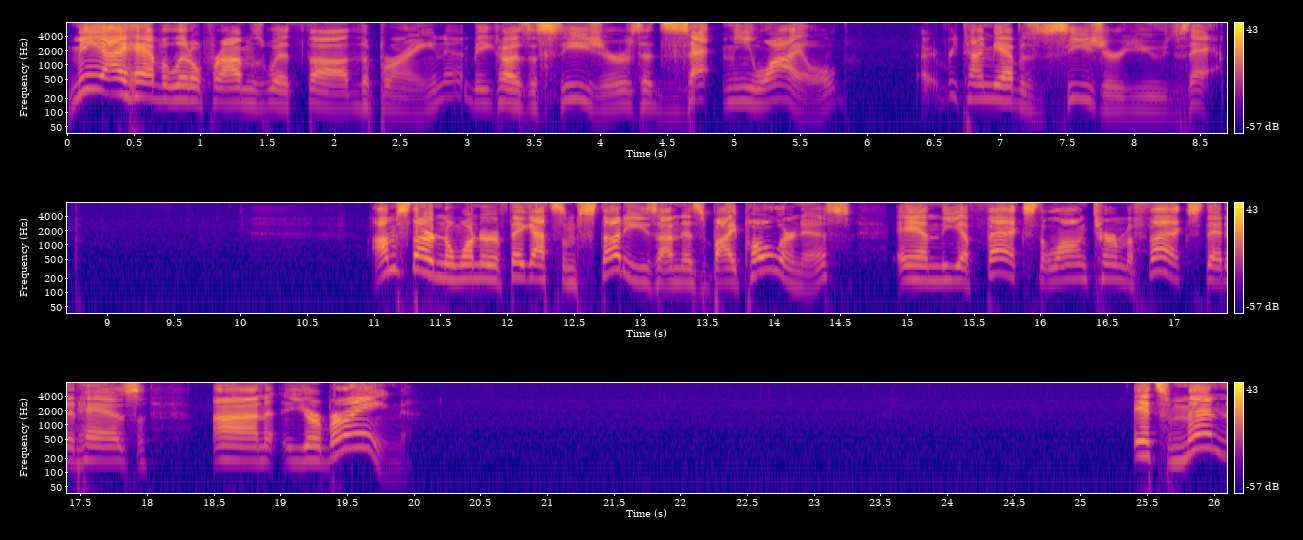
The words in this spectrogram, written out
Me, I have a little problems with uh, the brain because of seizures that zap me wild. Every time you have a seizure, you zap. I'm starting to wonder if they got some studies on this bipolarness and the effects, the long term effects that it has on your brain. It's men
